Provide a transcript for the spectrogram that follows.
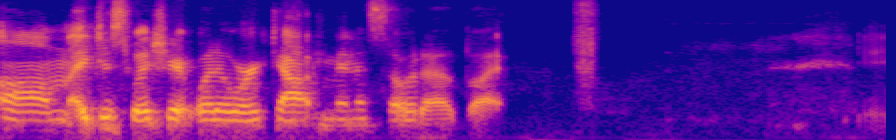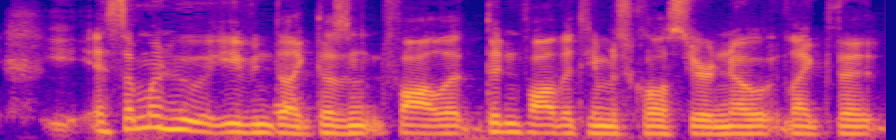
Um, I just wish it would have worked out in Minnesota, but as someone who even like doesn't follow didn't follow the team as closely or know like the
